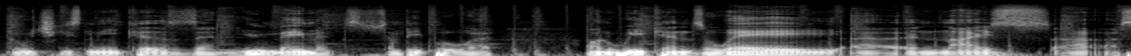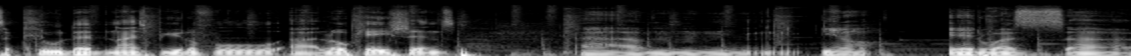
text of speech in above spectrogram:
gucci sneakers and you name it. Some people were on weekends away uh, in nice uh, secluded nice beautiful uh, locations. Um, you know it was uh,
